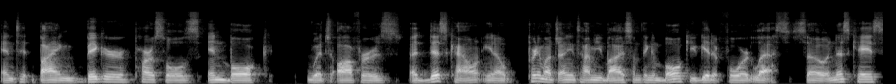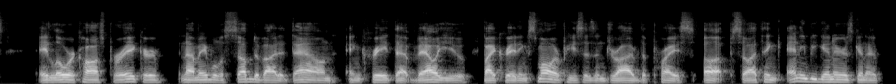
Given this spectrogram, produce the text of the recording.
and t- buying bigger parcels in bulk, which offers a discount. You know, pretty much anytime you buy something in bulk, you get it for less. So in this case, a lower cost per acre and I'm able to subdivide it down and create that value by creating smaller pieces and drive the price up. So I think any beginner is going to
